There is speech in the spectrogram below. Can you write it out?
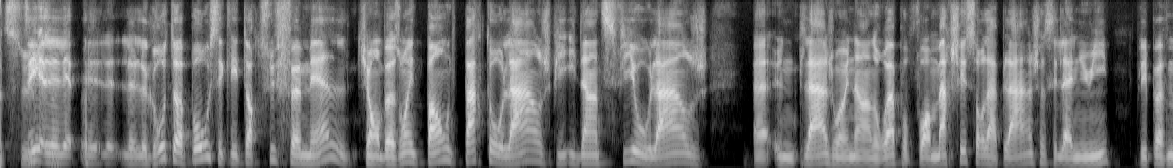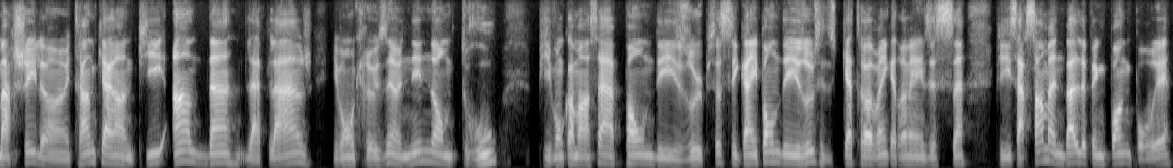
le, gros topo, c'est que les tortues femelles qui ont besoin de pondre partent au large puis identifient au large euh, une plage ou un endroit pour pouvoir marcher sur la plage. Ça, c'est la nuit. Puis ils peuvent marcher là, un 30-40 pieds en dedans de la plage. Ils vont creuser un énorme trou puis ils vont commencer à pondre des œufs. Puis ça, c'est quand ils pondent des œufs, c'est du 80, 90, 100. Puis ça ressemble à une balle de ping-pong pour vrai.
